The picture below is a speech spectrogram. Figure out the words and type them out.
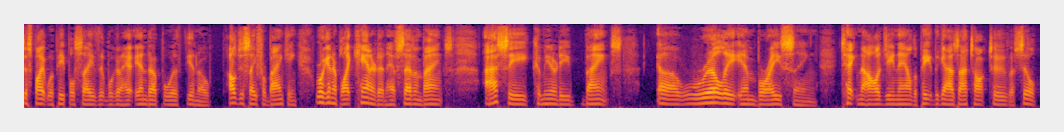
despite what people say, that we're going to end up with, you know, I'll just say for banking, we're going to like Canada and have seven banks. I see community banks uh, really embracing technology now. The pe- the guys I talk to, I still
